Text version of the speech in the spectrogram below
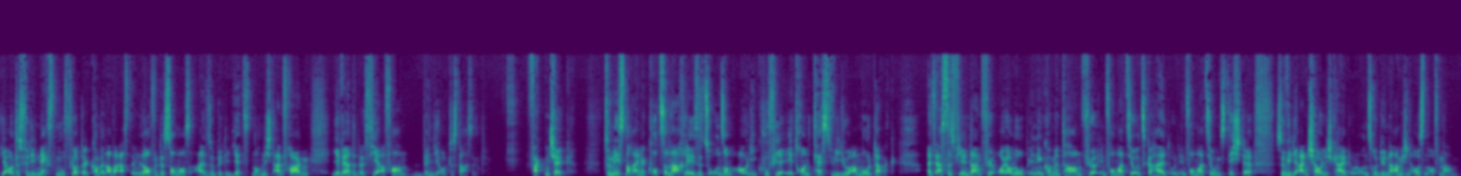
Die Autos für die Nextmove-Flotte kommen aber erst im Laufe des Sommers, also bitte jetzt noch nicht anfragen. Ihr werdet es hier erfahren, wenn die Autos da sind. Faktencheck. Zunächst noch eine kurze Nachlese zu unserem Audi Q4 e-tron Testvideo am Montag. Als erstes vielen Dank für euer Lob in den Kommentaren, für Informationsgehalt und Informationsdichte sowie die Anschaulichkeit und unsere dynamischen Außenaufnahmen.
